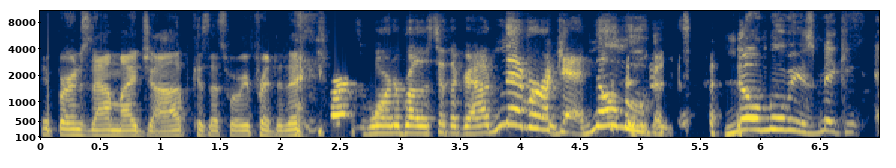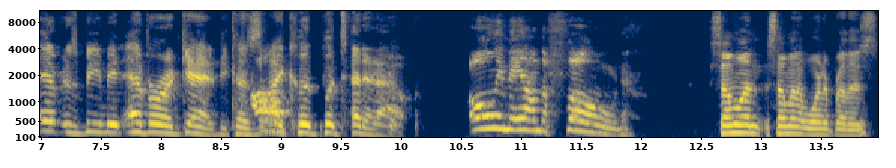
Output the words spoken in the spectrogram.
It burns down my job because that's where we printed it. Burns Warner Brothers to the ground. Never again. No movies. No movie is making ever is being made ever again because I Oh. could put Tenet out. Only made on the phone. someone, someone at Warner Brothers,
